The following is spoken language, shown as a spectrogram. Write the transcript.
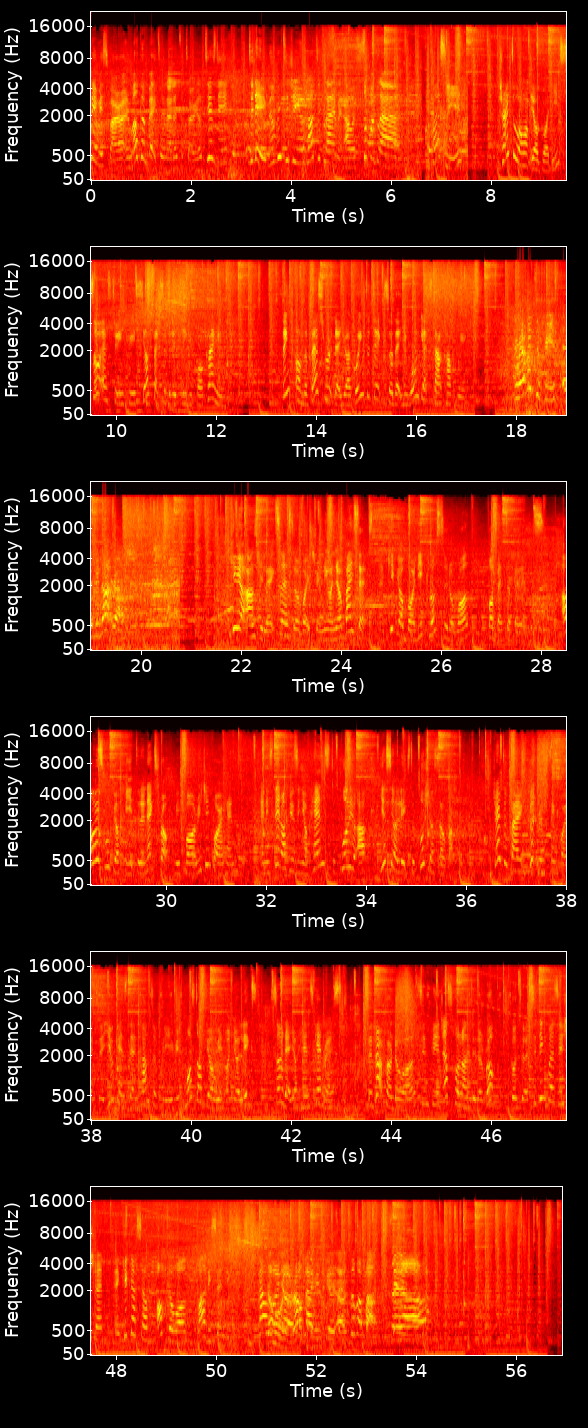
name is Farah and welcome back to another Tutorial Tuesday. Today, we'll be teaching you how to climb at our SuperClimb. Firstly, try to warm up your body so as to increase your flexibility before climbing. Think of the best route that you are going to take so that you won't get stuck halfway. Remember to breathe and do not rush. Keep your arms relaxed so as to avoid straining on your biceps and keep your body close to the wall for better balance. Always move your feet to the next rock before reaching for a handhold. And instead of using your hands to pull you up, use your legs to push yourself up. Try to find good resting points where you can stand comfortably with most of your weight on your legs so that your hands can rest. To drop from the wall, simply just hold on to the rope, go to a sitting position and kick yourself off the wall while descending. Come, on your rock climbing skills at Superpark! See ya!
